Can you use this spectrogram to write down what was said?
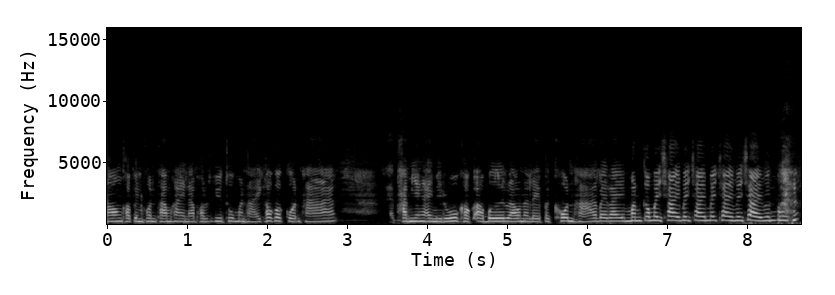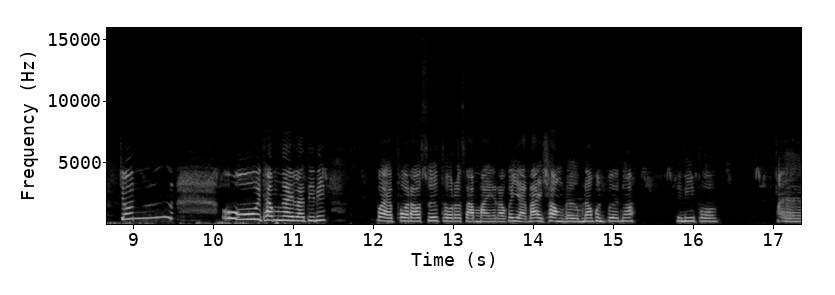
น้องเขาเป็นคนทำให้นะพอ YouTube มันหายเขาก็กดหาทำยังไงไม่รู้เขาเอาเบอร์เรานั่นแหละไปค้นหาไปอะไร มันก็ไม่ใช่ไม่ใช่ไม่ใช่ไม่ใช่มันจน โอ้ยทำไงล่ะทีนี้ว่าพอเราซื้อโทรศัพท์ใหม่เราก็อยากได้ช่องเดิมนะเพื่อนๆเนาะทีนี้พอเออ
